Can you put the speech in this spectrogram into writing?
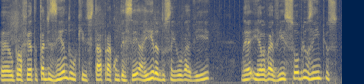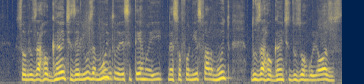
É, o profeta está dizendo o que está para acontecer, a ira do Senhor vai vir, né? e ela vai vir sobre os ímpios, sobre os arrogantes, ele usa muito uhum. esse termo aí, né? Sofonias fala muito dos arrogantes, dos orgulhosos,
